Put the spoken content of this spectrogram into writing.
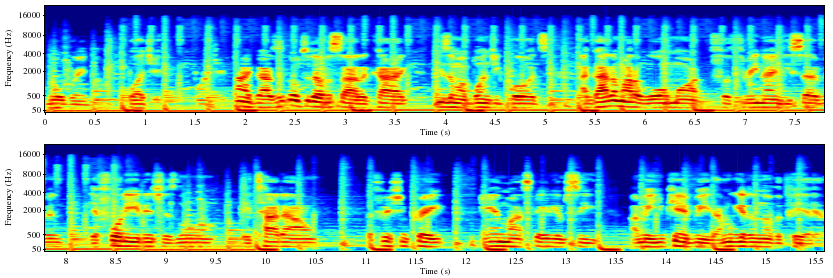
No brainer. Budget. Budget. Alright, guys, let's go to the other side of the kayak. These are my bungee cords. I got them out of Walmart for $3.97. They're 48 inches long. They tie down the fishing crate and my stadium seat I mean, you can't beat it. I'm gonna get another pair.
